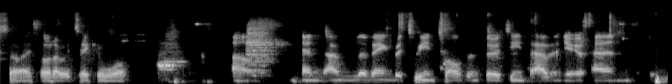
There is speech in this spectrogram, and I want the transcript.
So I thought I would take a walk. Um, and I'm living between 12th and 13th Avenue and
